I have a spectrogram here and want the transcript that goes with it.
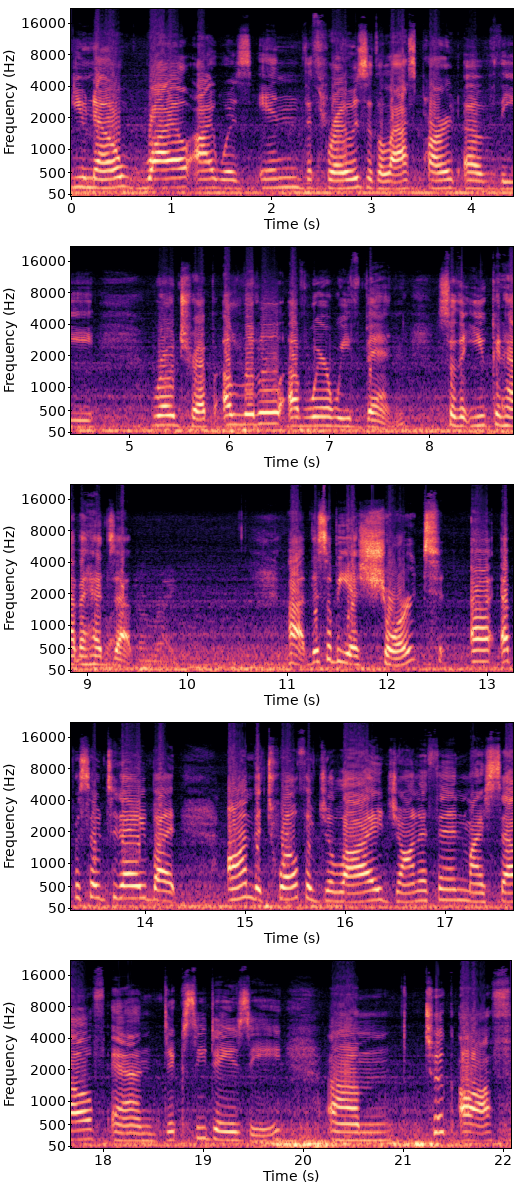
you know, while I was in the throes of the last part of the road trip, a little of where we've been so that you can have a heads up. Uh, this will be a short uh, episode today, but on the 12th of July, Jonathan, myself, and Dixie Daisy um, took off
